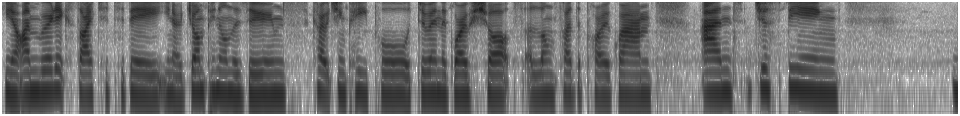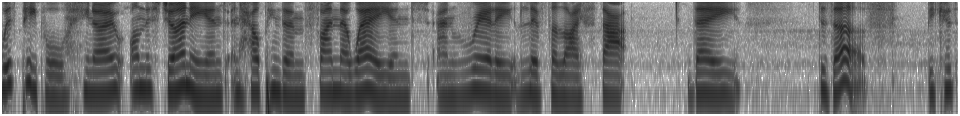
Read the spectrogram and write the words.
you know, I'm really excited to be, you know, jumping on the Zooms, coaching people, doing the growth shops alongside the program, and just being with people, you know, on this journey and, and helping them find their way and and really live the life that they deserve. Because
